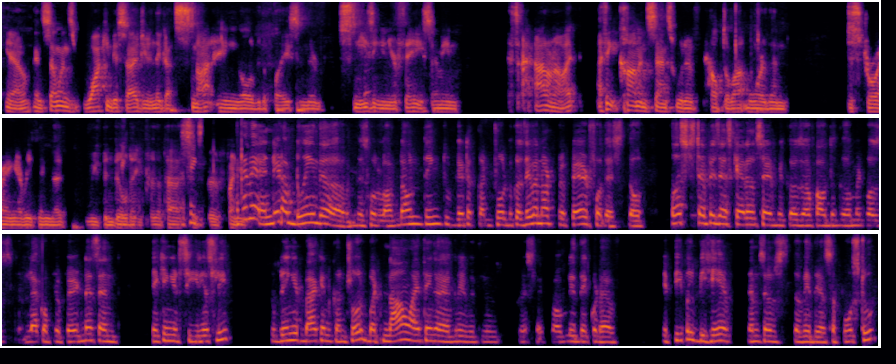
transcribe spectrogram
you know, and someone's walking beside you and they've got snot hanging all over the place and they're sneezing in your face. I mean I don't know. I, I think common sense would have helped a lot more than destroying everything that we've been building for the past since the and then they ended up doing the this whole lockdown thing to get a control because they were not prepared for this. So first step is as Carol said, because of how the government was lack of preparedness and taking it seriously to bring it back in control. But now I think I agree with you, Chris. Like probably they could have if people behave themselves the way they are supposed to,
